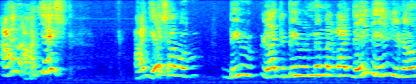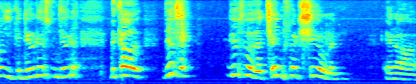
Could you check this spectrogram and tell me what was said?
I, I guess, I guess I would be like to be remembered like they did. You know, you could do this and do that because this this was a ten foot ceiling, and uh,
